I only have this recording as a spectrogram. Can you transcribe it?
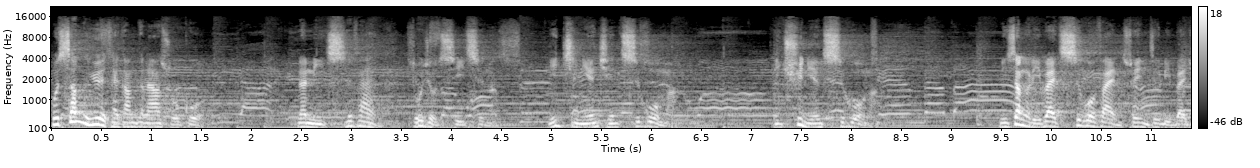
我上个月才刚跟他说过，那你吃饭多久吃一次呢？你几年前吃过吗？你去年吃过吗？你上个礼拜吃过饭，所以你这个礼拜就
